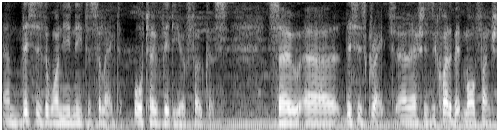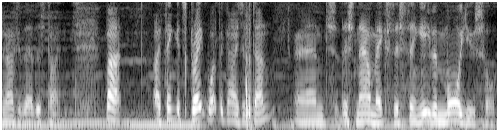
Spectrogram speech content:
and this is the one you need to select, Auto Video Focus. So uh, this is great. Uh, actually, there's quite a bit more functionality there this time. But I think it's great what the guys have done and this now makes this thing even more useful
